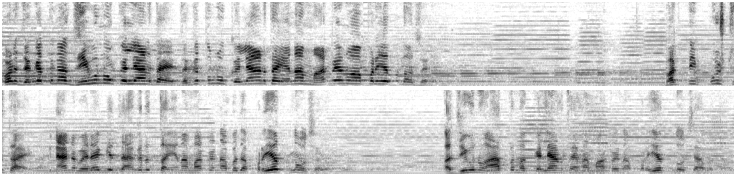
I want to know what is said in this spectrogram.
પણ જગતના જીવનું કલ્યાણ થાય, જગતનું કલ્યાણ થાય એના માટેનો આ પ્રયત્ન છે. ભક્તિ પુષ્ટ થાય. જ્ઞાન વૈરાગ્ય જાગૃત થાય, એના માટેના બધા પ્રયત્નો છે. આ જીવનું આત્મ કલ્યાણ થાય એના માટેના પ્રયત્નો છે આ બધા.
